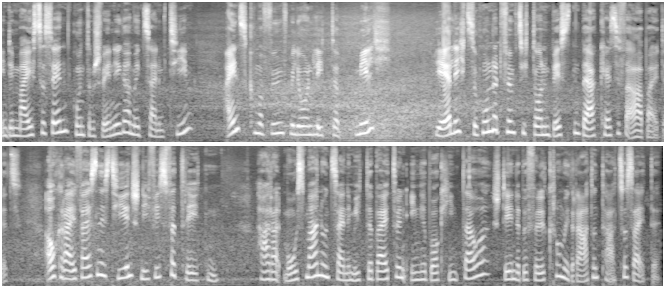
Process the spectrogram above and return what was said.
in dem Meistersen Gunther Schwenniger mit seinem Team 1,5 Millionen Liter Milch jährlich zu 150 Tonnen besten Bergkäse verarbeitet. Auch Raiffeisen ist hier in Schniefis vertreten. Harald Moosmann und seine Mitarbeiterin Ingeborg Hintauer stehen der Bevölkerung mit Rat und Tat zur Seite.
